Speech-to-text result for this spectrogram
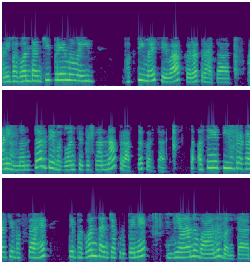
आणि भगवंतांची प्रेममयी भक्तिमय सेवा करत राहतात आणि नंतर ते भगवान श्रीकृष्णांना प्राप्त करतात. तर असे हे तीन प्रकारचे भक्त आहेत. ते भगवंतांच्या कृपेने ज्ञानवान बनतात.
